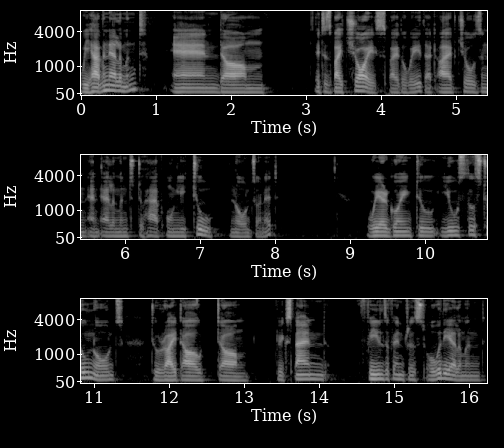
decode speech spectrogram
We have an element and um, it is by choice, by the way, that I have chosen an element to have only two nodes on it. We are going to use those two nodes to write out, um, to expand fields of interest over the element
